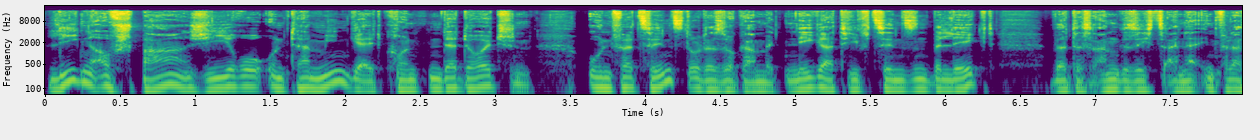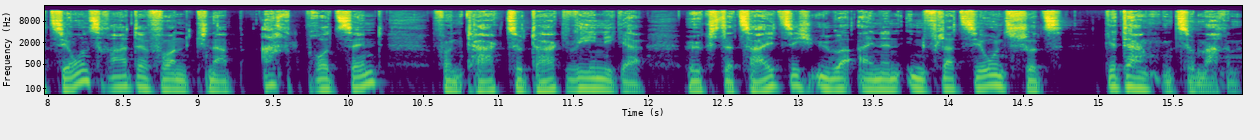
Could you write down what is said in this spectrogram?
liegen auf Spar-, Giro- und Termingeldkonten der Deutschen. Unverzinst oder sogar mit Negativzinsen belegt, wird es angesichts einer Inflationsrate von knapp acht Prozent von Tag zu Tag weniger. Höchste Zeit, sich über einen Inflationsschutz Gedanken zu machen.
